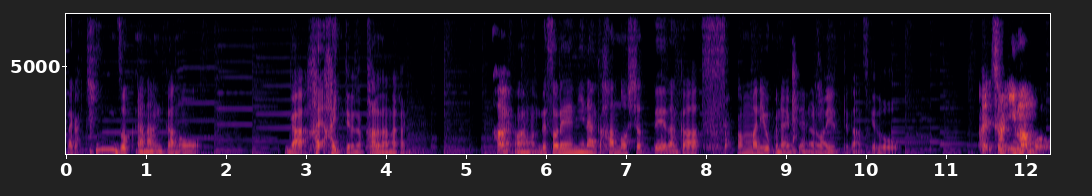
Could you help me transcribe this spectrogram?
なんか金属かなんかのがは入ってるのよ体の中に、はい。はい。うん、でそれになんか反応しちゃってなんかあんまり良くないみたいなのは言ってたんですけどえ、それ今も？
